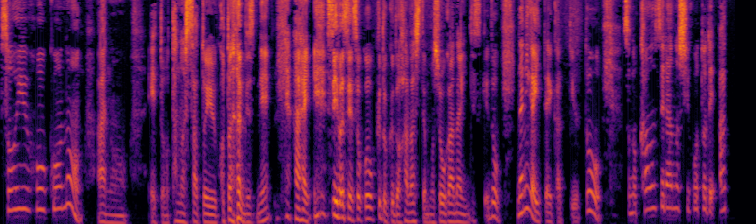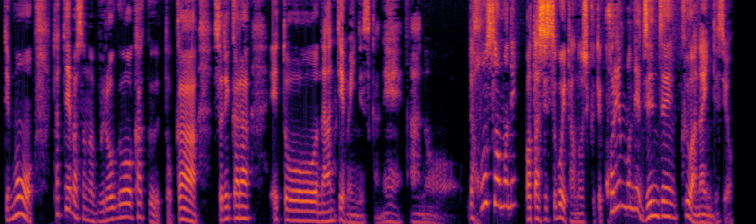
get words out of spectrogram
そういう方向の、あの、えっと、楽しさということなんですね。はい。すいません。そこをくどくど話してもしょうがないんですけど、何が言いたいかっていうと、そのカウンセラーの仕事であっても、例えばそのブログを書くとか、それから、えっと、なんて言えばいいんですかね。あの、で、放送もね、私すごい楽しくて、これもね、全然苦はないんですよ。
